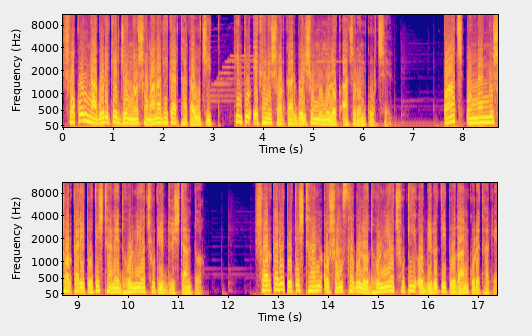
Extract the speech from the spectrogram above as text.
সকল নাগরিকের জন্য সমানাধিকার থাকা উচিত, কিন্তু এখানে সরকার বৈষম্যমূলক আচরণ করছে। পাঁচ অন্যান্য সরকারি প্রতিষ্ঠানে ধর্মীয় ছুটির দৃষ্টান্ত। সরকারি প্রতিষ্ঠান ও সংস্থাগুলো ধর্মীয় ছুটি ও বিরতি প্রদান করে থাকে।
